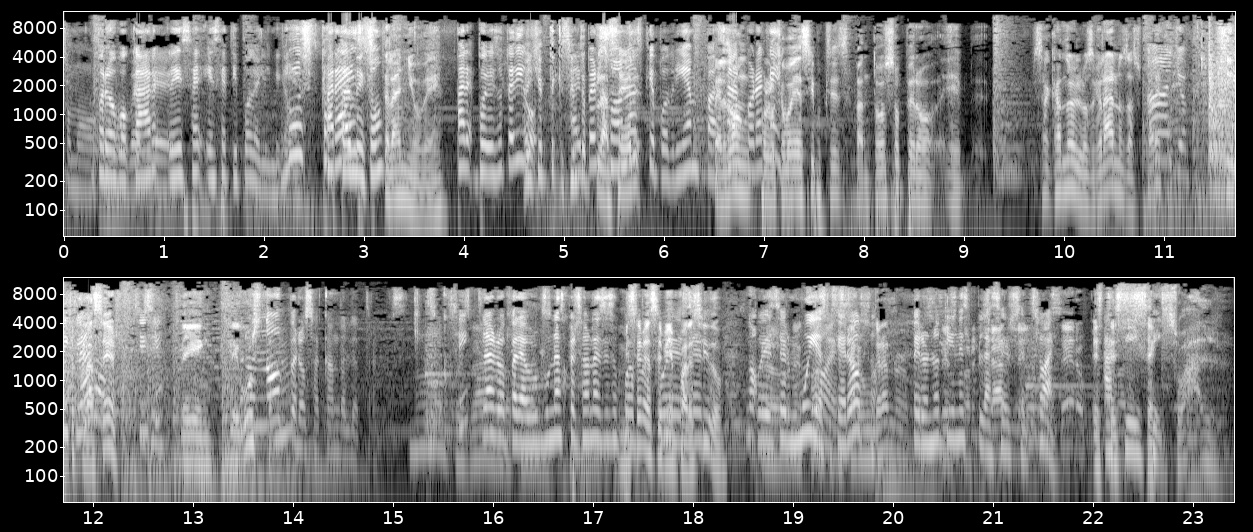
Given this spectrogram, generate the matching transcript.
como- como provocar verle- ese, ese tipo de limpieza. No está Para tan eso, extraño, ve. para- por eso te digo, Hay gente que siente personas placer. que podrían pasar Perdón por por, lo que voy a decir porque es espantoso, pero eh, sacándole los granos a su pareja. Ah, yo. Siente claro. placer. Sí, sí. Le, le Pero gusta. no, pero sacándole otra Sí, claro, para algunas personas eso puede, se me hace bien puede parecido. ser- No, puede ser muy asqueroso, pero no pues, tienes es placer sexual. Este Aquí es sí, sexual.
